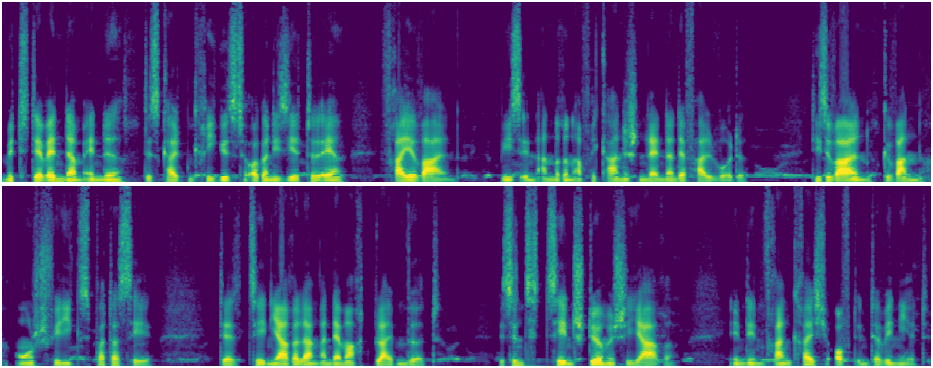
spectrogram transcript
Mit der Wende am Ende des Kalten Krieges organisierte er freie Wahlen, wie es in anderen afrikanischen Ländern der Fall wurde. Diese Wahlen gewann Ange Félix Patassé, der zehn Jahre lang an der Macht bleiben wird. Es sind zehn stürmische Jahre, in denen Frankreich oft interveniert.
